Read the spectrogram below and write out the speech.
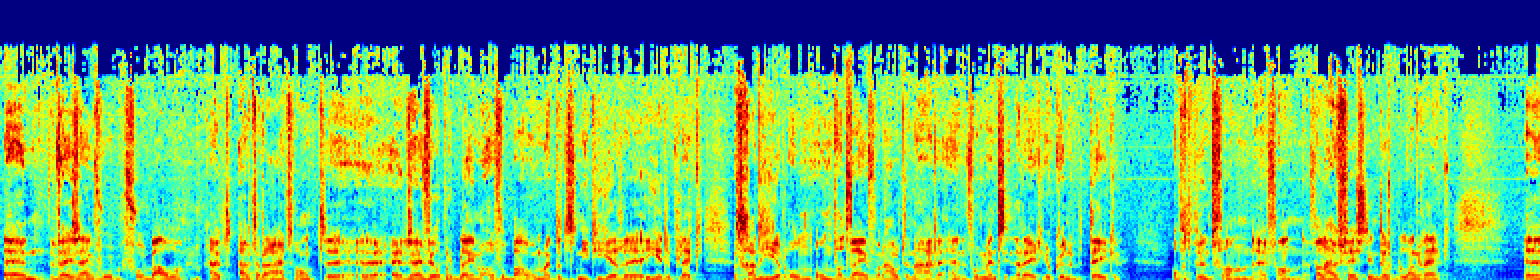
En wij zijn voor, voor bouwen, uit, uiteraard. Want uh, er zijn veel problemen over bouwen, maar dat is niet hier, hier de plek. Het gaat hier om, om wat wij voor houtenaren en voor mensen in de regio kunnen betekenen op het punt van, van, van huisvesting. Dat is belangrijk. Uh,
